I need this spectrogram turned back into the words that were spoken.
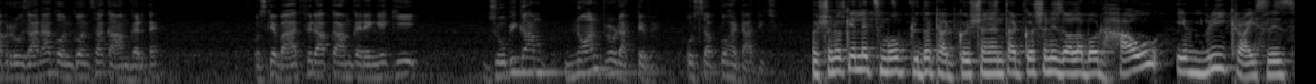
आप रोजाना कौन कौन सा काम करते हैं उसके बाद फिर आप काम करेंगे कि जो भी काम नॉन प्रोडक्टिव है, उस सबको हटा दीजिए। Question okay let's move to the third question and third question is all about how every crisis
